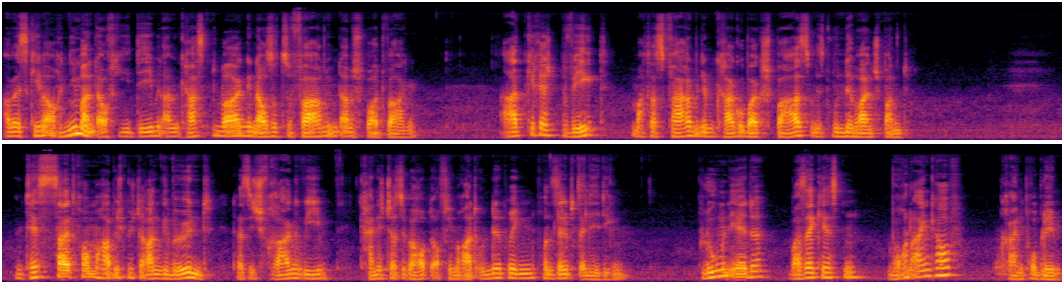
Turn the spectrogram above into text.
Aber es käme auch niemand auf die Idee, mit einem Kastenwagen genauso zu fahren wie mit einem Sportwagen. Artgerecht bewegt macht das Fahren mit dem Cargo-Bike Spaß und ist wunderbar entspannt. Im Testzeitraum habe ich mich daran gewöhnt, dass sich Fragen wie, kann ich das überhaupt auf dem Rad unterbringen, von selbst erledigen. Blumenerde, Wasserkästen, Wocheneinkauf? Kein Problem.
